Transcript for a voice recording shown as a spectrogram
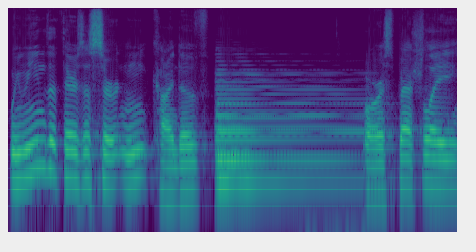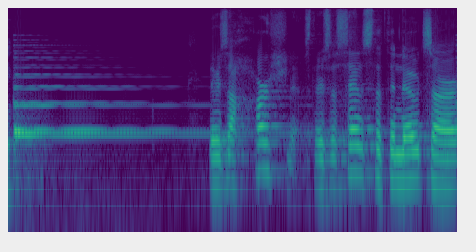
We mean that there's a certain kind of, or especially, there's a harshness. There's a sense that the notes are,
